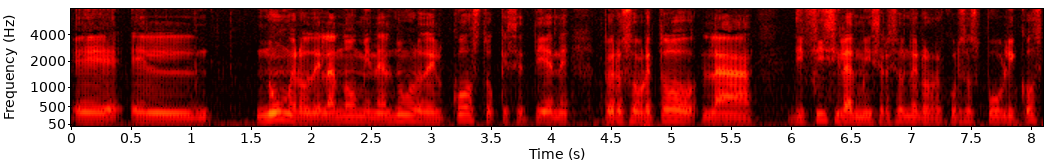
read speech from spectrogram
eh, el número de la nómina, el número del costo que se tiene, pero sobre todo la difícil administración de los recursos públicos,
